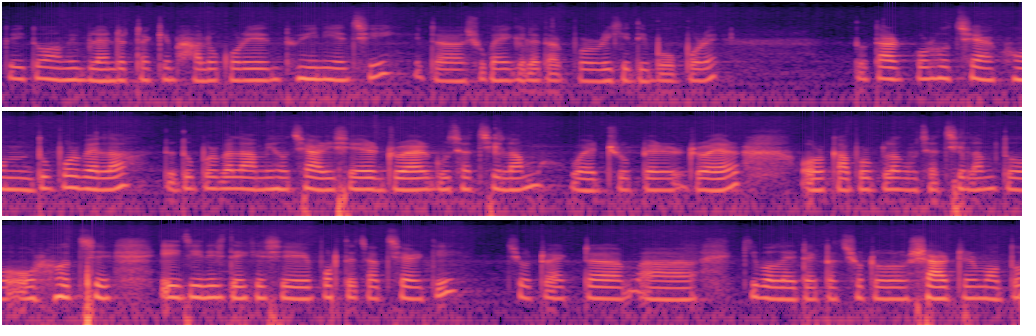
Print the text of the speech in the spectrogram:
তো এই তো আমি ব্লেন্ডারটাকে ভালো করে ধুয়ে নিয়েছি, এটা শুকাই গেলে তারপর রেখে দিব উপরে। তো তারপর হচ্ছে এখন দুপুরবেলা, তো দুপুরবেলা আমি হচ্ছে আরিসের ড্রয়ার গুছাচ্ছিলাম ওয়ার্ড্রোপের ড্রয়ার ওর কাপড়গুলো গুছাচ্ছিলাম। তো ওর হচ্ছে এই জিনিস দেখে সে পড়তে চাচ্ছে আর কি। ছোট একটা কি বলে এটা, একটা ছোট শার্টের মতো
